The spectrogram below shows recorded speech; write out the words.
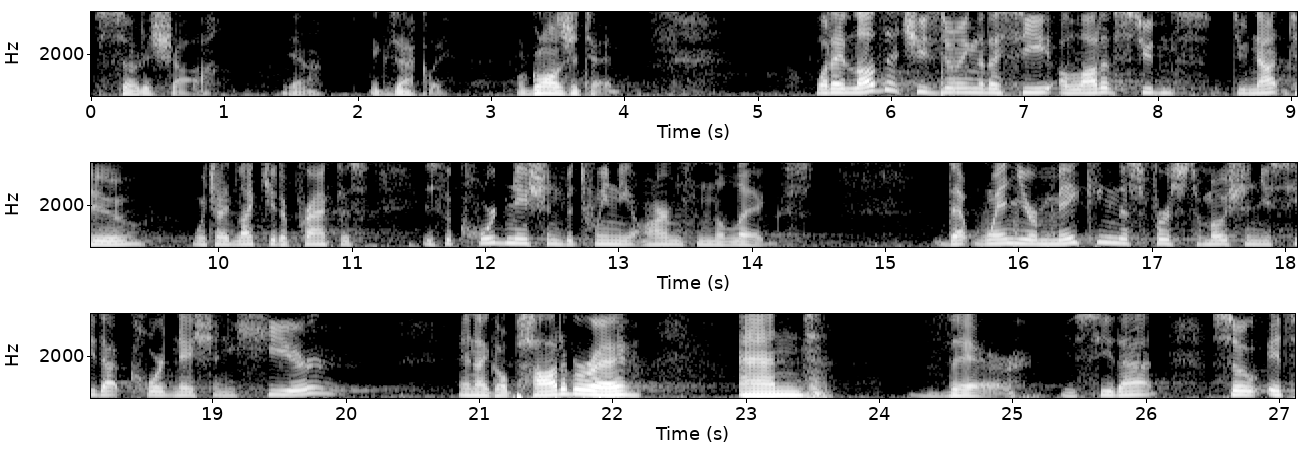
de chat. Yeah, exactly. Or grand jeté. What I love that she's doing that I see a lot of students do not do, which I'd like you to practice, is the coordination between the arms and the legs. That when you're making this first motion, you see that coordination here, and I go pas de bourrée, and there. You see that? So it's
